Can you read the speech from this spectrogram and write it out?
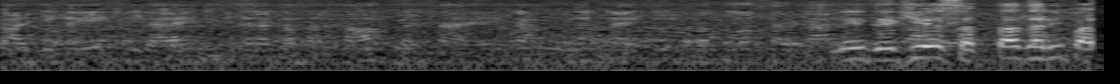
नहीं देखिए सत्ताधारी पार्टी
